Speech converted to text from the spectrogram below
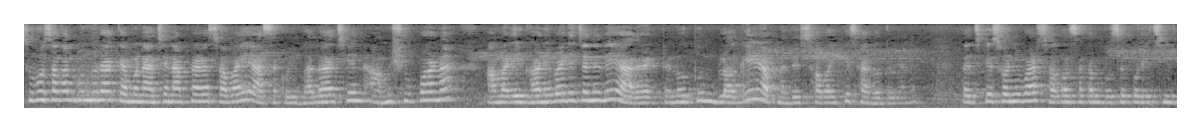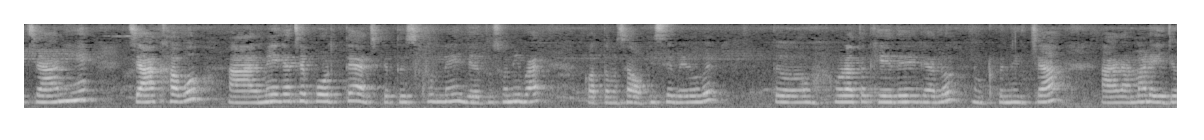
শুভ সকাল বন্ধুরা, কেমন আছেন আপনারা সবাই? আশা করি ভালো আছেন। আমি সুপর্ণা, আমার এই ঘরে বাইরে চ্যানেলে আরও একটা নতুন ব্লগে আপনাদের সবাইকে স্বাগত জানাই। আজকে শনিবার, সকাল সকাল বসে পড়েছি, চা নিয়ে, চা খাব। আর মেয়ে গেছে পড়তে, আজকে তো স্কুল নেই, যেহেতু শনিবার কত মাসে অফিসে বেরোবে। তো ওরা তো খেয়ে দিয়ে গেল, একটুখানি চা। আর আমার এই যে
